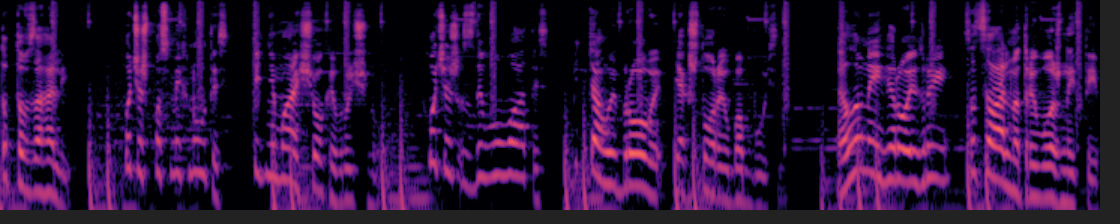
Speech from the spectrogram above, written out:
Тобто, взагалі, хочеш посміхнутись, піднімай щоки вручну. Хочеш здивуватись, підтягуй брови, як штори у бабусі. Головний герой гри соціально тривожний тип,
